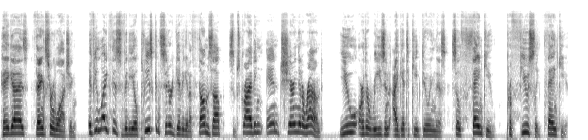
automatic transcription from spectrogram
Hey guys, thanks for watching. If you liked this video, please consider giving it a thumbs up, subscribing, and sharing it around. You are the reason I get to keep doing this, so thank you, profusely thank you.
